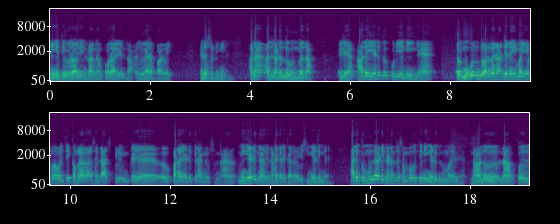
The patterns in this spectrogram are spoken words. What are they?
நீங்கள் தீவிரவாதி என்றால் நான் போராளி என்றான். அது வேற பார்வை. என்ன சொல்கிறீங்க ஆனால் அது நடந்த உண்மை தான் இல்லையா? அதை எடுக்கக்கூடிய நீங்கள் முகுந்த் வரதராஜனை மையமாக வச்சு கமலஹாசன் ராஜ்பிலிம் படம் எடுக்கிறாங்கன்னு சொன்னால் நீங்கள் எடுங்க அது நடக்கிற கதை விஷயம் எடுங்க. அதுக்கு முன்னாடி நடந்த சம்பவத்தை நீங்கள் எடுக்கணுமா இல்லை நானூறு நாற்பது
